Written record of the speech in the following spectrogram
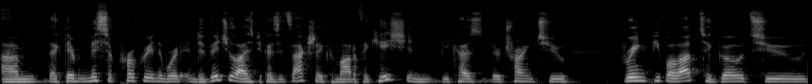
um, like they're misappropriating the word individualized because it's actually a commodification because they're trying to bring people up to go to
